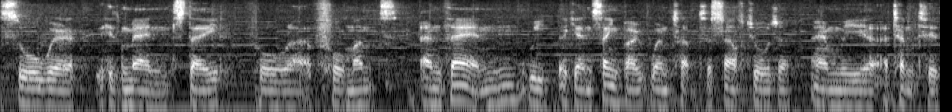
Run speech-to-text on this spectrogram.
saw where his men stayed for uh, four months, and then we again same boat went up to South Georgia and we uh, attempted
